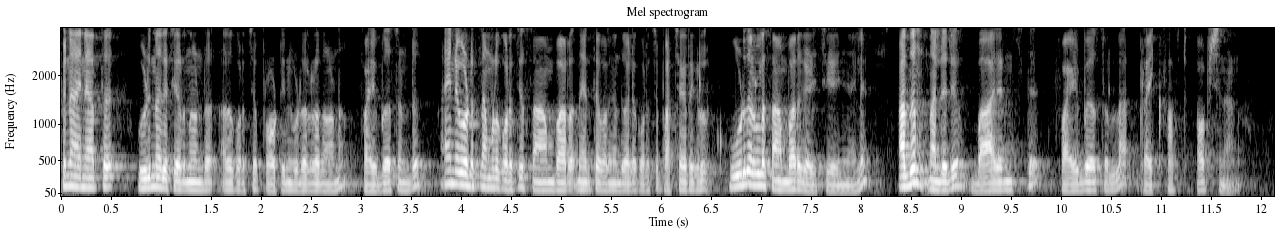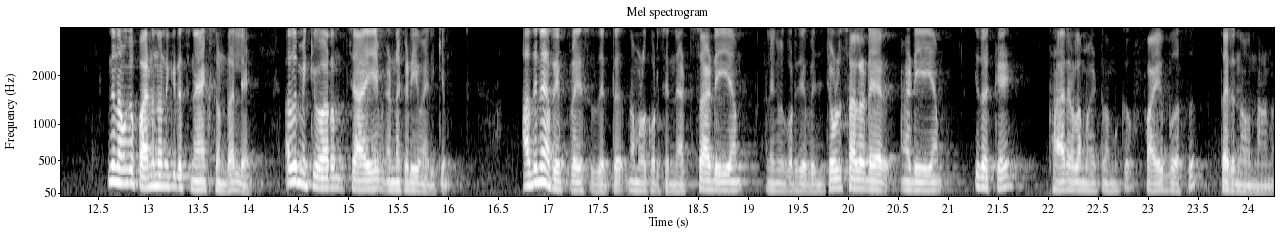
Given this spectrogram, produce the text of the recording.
പിന്നെ അതിനകത്ത് ഉഴുന്നൊക്കെ ചേർന്നുകൊണ്ട് അത് കുറച്ച് പ്രോട്ടീൻ കൂടുതലുള്ളതാണ് ഫൈബേഴ്സ് ഉണ്ട്. അതിന്റെ കൂടെ നമ്മൾ കുറച്ച് സാമ്പാർ നേരത്തെ പറഞ്ഞതുപോലെ കുറച്ച് പച്ചക്കറികൾ കൂടുതലുള്ള സാമ്പാർ കഴിച്ചു കഴിഞ്ഞാൽ അതും നല്ലൊരു ബാലൻസ്ഡ് ഫൈബേഴ്സ് ഉള്ള ബ്രേക്ക്ഫാസ്റ്റ് ഓപ്ഷനാണ് ഇനി നമുക്ക് പതിനൊന്ന് സ്നാക്സ് ഉണ്ട് അല്ലേ അത് മിക്കവാറും ചായയും എണ്ണക്കടിയുമായിരിക്കും അതിനെ റീപ്ലേസ് ചെയ്തിട്ട് നമ്മൾ കുറച്ച് നട്ട്സ് ആഡ് ചെയ്യാം അല്ലെങ്കിൽ കുറച്ച് വെജിറ്റബിൾ സാലഡ് ആഡ് ചെയ്യാം. ഇതൊക്കെ ധാരാളമായിട്ട് നമുക്ക് ഫൈബേഴ്സ് തരുന്ന ഒന്നാണ്.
